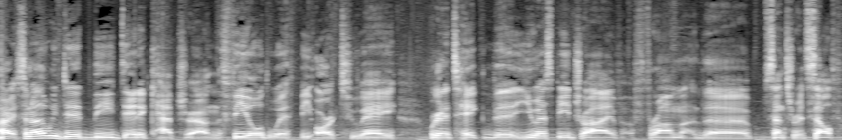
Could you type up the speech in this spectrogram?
All right, so now that we did the data capture out in the field with the R2A, we're gonna take the USB drive from the sensor itself,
